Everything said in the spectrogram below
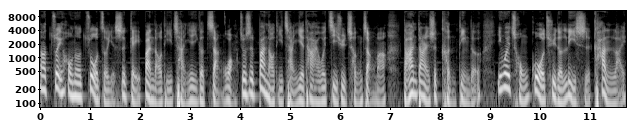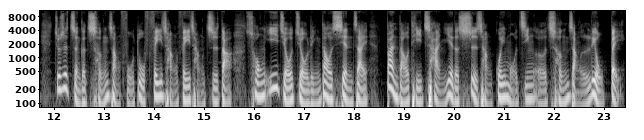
那最后呢，作者也是给半导体产业一个展望，就是半导体产业它还会继续成长吗？答案当然是肯定的，因为从过去的历史看来，就是整个成长幅度非常非常之大，从一九九零到现在，半导体产业的市场规模金额成长了六倍。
